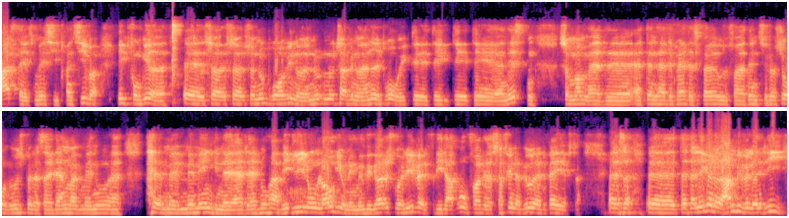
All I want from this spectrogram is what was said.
retsstatsmæssige principper ikke fungeret, øh, så, så, så nu bruger vi noget, nu, nu tager vi noget andet i brug. Ikke? Det, det, det, det er næsten som om, at, øh, at den her debat er skrevet ud fra den situation, der udspiller sig i Danmark med, nu, øh, med, med mængden, at, at nu har vi ikke lige nogen lovgivning, men vi gør det sgu alligevel, fordi der er brug for det, og så finder vi ud af det bagefter. Altså, øh, der, der ligger noget ambivalent i,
